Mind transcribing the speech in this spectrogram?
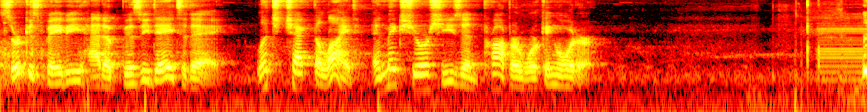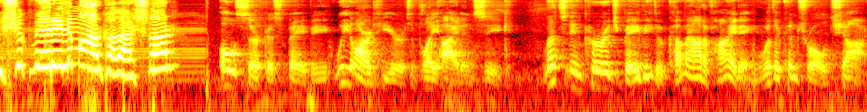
Circus Baby had a busy day today. Let's check the light and make sure she's in proper working order. Işık verelim arkadaşlar. Oh, Circus Baby, we aren't here to play hide and seek. Let's encourage Baby to come out of hiding with a controlled shock.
